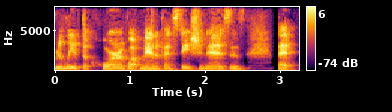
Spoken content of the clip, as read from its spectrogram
really at the core of what manifestation is is that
